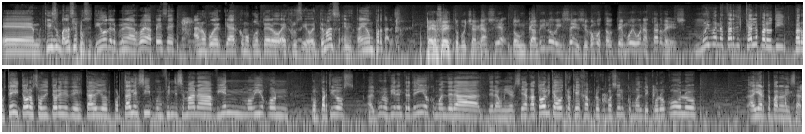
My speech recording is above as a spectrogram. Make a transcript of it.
eh, que hizo un balance positivo de la primera rueda, pese a no poder quedar como puntero exclusivo. Este más en Estadio Portales. Perfecto, muchas gracias. Don Camilo Vicencio, ¿cómo está usted? Muy buenas tardes. Muy buenas tardes, Carlos, para, para usted y todos los auditores de Estadio en Portales. Sí, un fin de semana bien movido con, con partidos, algunos bien entretenidos, como el de la, de la Universidad Católica, otros que dejan preocupación, como el de Colo Colo. Hay harto para analizar.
